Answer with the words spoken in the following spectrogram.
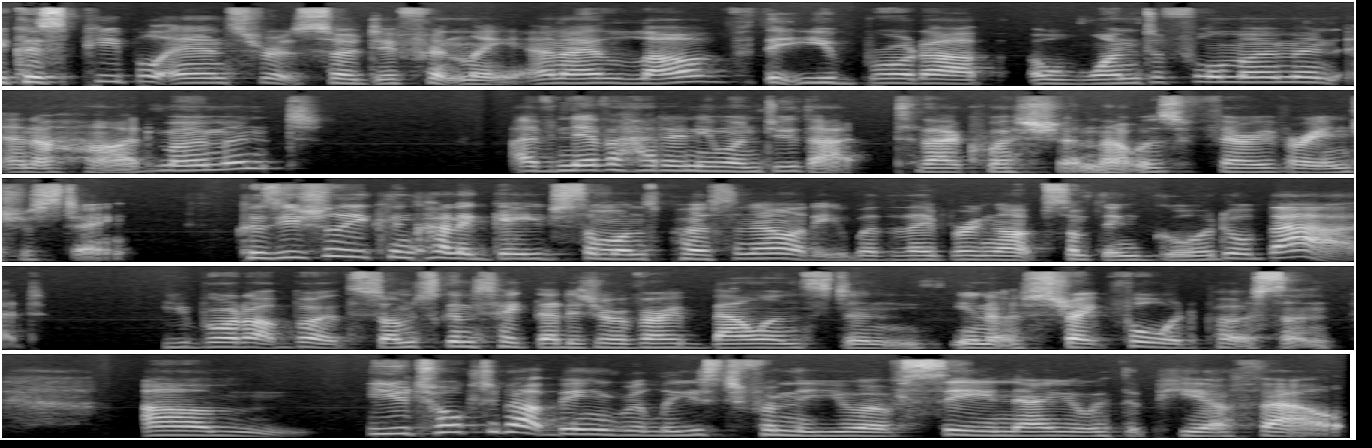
because people answer it so differently. And I love that you brought up a wonderful moment and a hard moment. I've never had anyone do that to that question. That was very, very interesting. Because usually you can kind of gauge someone's personality, whether they bring up something good or bad. You brought up both. So I'm just going to take that as you're a very balanced and, you know, straightforward person. Um, you talked about being released from the UFC. Now you're with the PFL.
